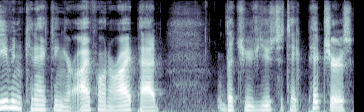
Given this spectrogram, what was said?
even connecting your iPhone or iPad that you've used to take pictures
